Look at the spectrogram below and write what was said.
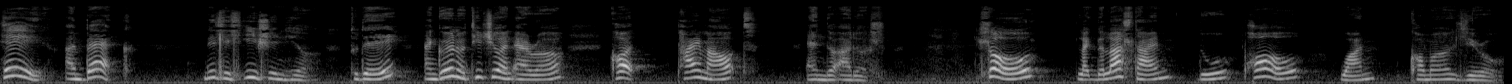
Hey, I'm back. This is Yixin here. Today, I'm going to teach you an error called timeout and the others. So, like the last time, do Pol 1, comma 0.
